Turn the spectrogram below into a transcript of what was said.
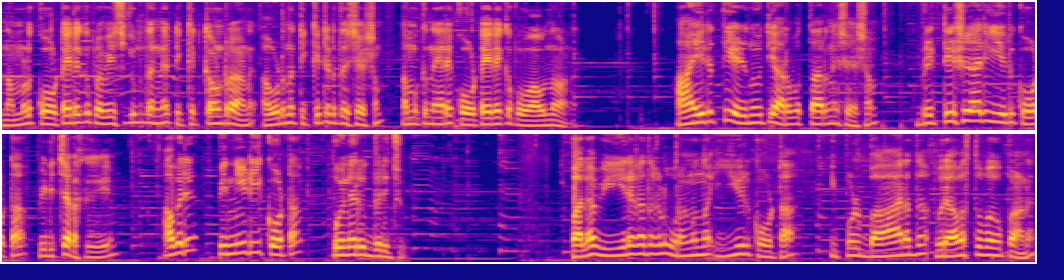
നമ്മൾ കോട്ടയിലേക്ക് പ്രവേശിക്കുമ്പോൾ തന്നെ ടിക്കറ്റ് കൗണ്ടറാണ് അവിടുന്ന് ടിക്കറ്റ് എടുത്ത ശേഷം നമുക്ക് നേരെ കോട്ടയിലേക്ക് പോകാവുന്നതാണ്. ആയിരത്തി എഴുന്നൂറ്റി അറുപത്തി ശേഷം ബ്രിട്ടീഷുകാർ ഈ ഒരു കോട്ട പിടിച്ചടക്കുകയും അവർ പിന്നീട് ഈ കോട്ട പുനരുദ്ധരിച്ചു. പല വീരകഥകൾ ഉറങ്ങുന്ന ഈ ഒരു കോട്ട ഇപ്പോൾ ഭാരത പുരാവസ്തു വകുപ്പാണ്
